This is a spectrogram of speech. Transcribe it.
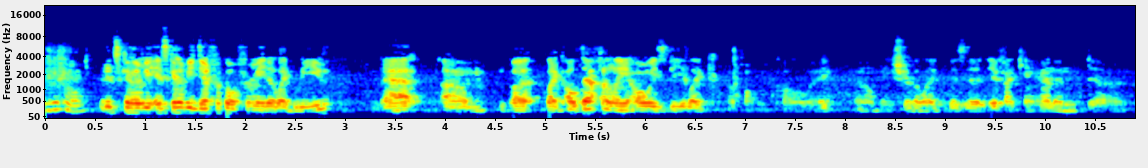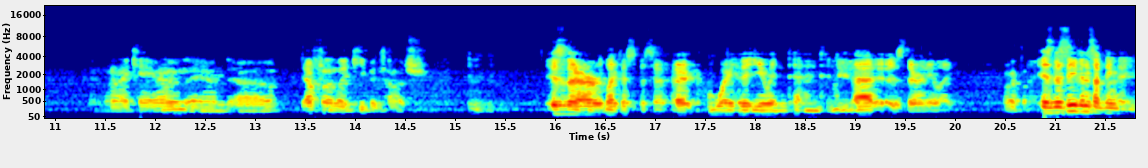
it's gonna be it's gonna be difficult for me to like leave that. Um, but like I'll definitely always be like a phone call away, and I'll make sure to like visit if I can and uh, and when I can, and uh, definitely like keep in touch. Is there like a specific way that you intend to do that? Is there any like is this even something that you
